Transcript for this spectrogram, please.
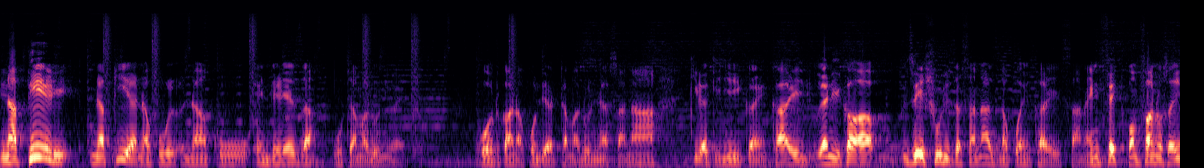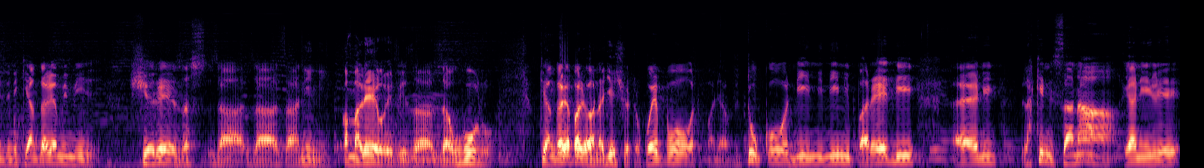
na pili na pia na, ku, na kuendeleza utamaduni wetu. Kwa hiyo tukawa na kundi la tamaduni na sanaa, kila kijiji ikawa encourage, yani ikawa zile shughuli za sanaa zinakuwa encourage sana. In fact, kwa mfano saa hizi nikiangalia mimi sherehe za, za, za, za nini? Kama leo hivi za, za uhuru ukiangalia pale wanajeshi watakuwepo, watafanya vituko nini nini, paredi yeah. eh, nini, lakini sanaa yani ile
